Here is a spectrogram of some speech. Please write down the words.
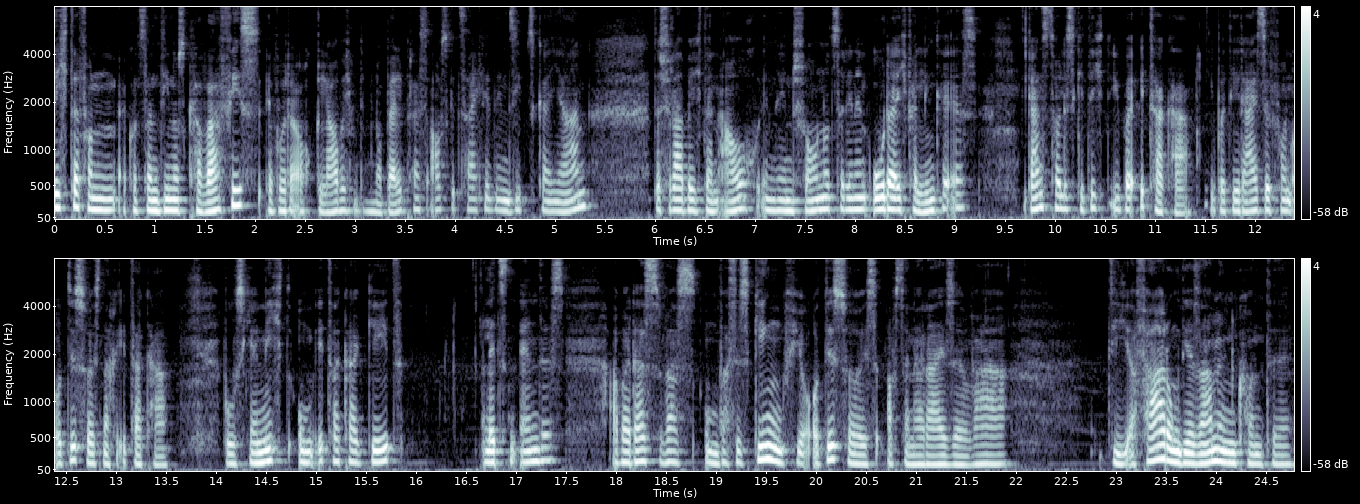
Dichter, von Konstantinos Kavafis. Er wurde auch, glaube ich, mit dem Nobelpreis ausgezeichnet in den 70er Jahren. Das schreibe ich dann auch in den Shownutzerinnen oder ich verlinke es. Ganz tolles Gedicht über Ithaka, über die Reise von Odysseus nach Ithaka, wo es ja nicht um Ithaka geht, letzten Endes, aber das, was, um was es ging für Odysseus auf seiner Reise, war die Erfahrung, die er sammeln konnte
